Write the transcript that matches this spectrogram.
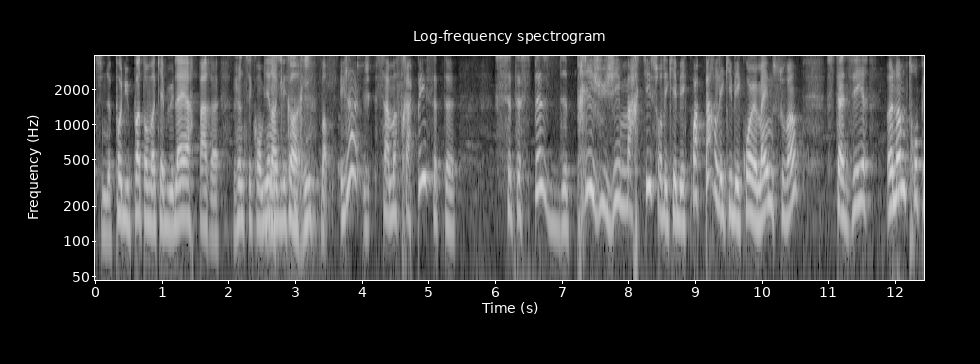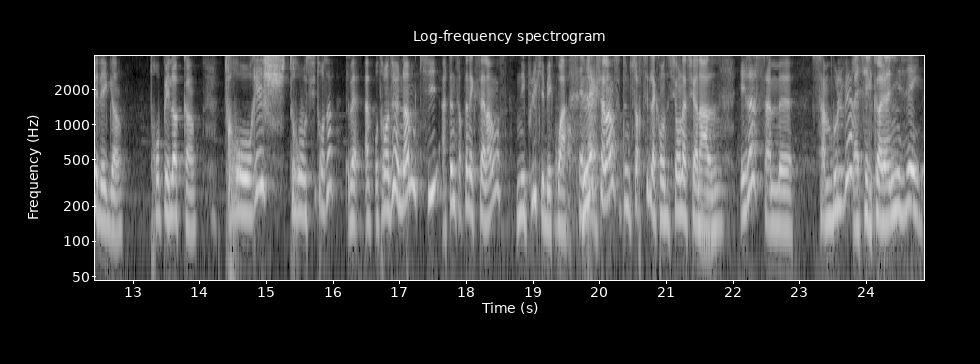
tu ne pollues pas ton vocabulaire par euh, je ne sais combien d'anglicismes. Bon, et là, ça m'a frappé cette, euh, cette espèce de préjugé marqué sur les Québécois par les Québécois eux-mêmes souvent, c'est-à-dire un homme trop élégant, trop éloquent, trop riche, trop ci, trop ça. Eh ben, autrement dit, un homme qui atteint une certaine excellence n'est plus québécois. L'excellence est une sortie de la condition nationale. Et là, ça me, ça me bouleverse. Ben, c'est le colonisé.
